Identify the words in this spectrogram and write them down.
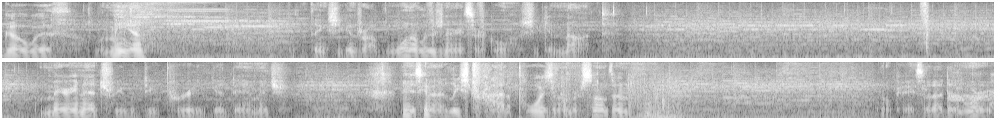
Go with Lamia. Because I think she can drop one illusionary circle. She cannot. A marionette tree would do pretty good damage. I mean, he's going to at least try to poison him or something. Okay, so that didn't work.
